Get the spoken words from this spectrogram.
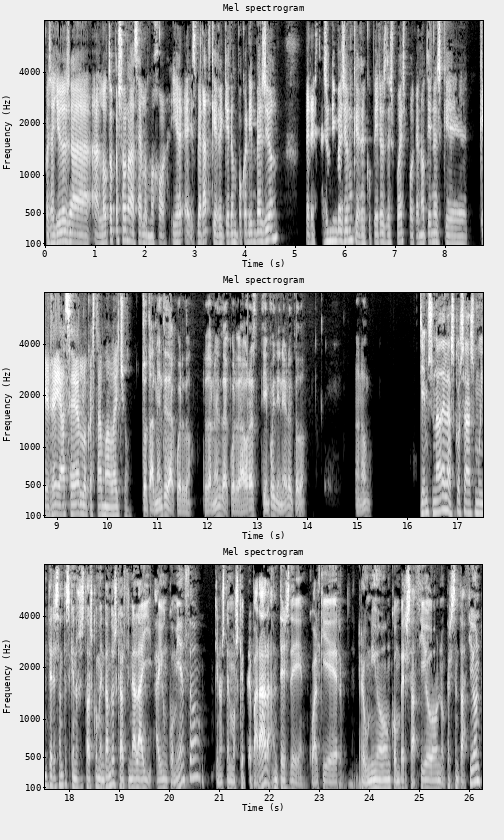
pues ayudes a, la otra persona a hacerlo mejor. Y es verdad que requiere un poco de inversión, pero esta es una inversión que recuperes después porque no tienes que, que rehacer lo que está mal hecho. Totalmente de acuerdo, totalmente de acuerdo. Ahorras tiempo y dinero y todo. No, no, James, una de las cosas muy interesantes que nos estás comentando es que al final hay, hay, un comienzo que nos tenemos que preparar antes de cualquier reunión, conversación o presentación,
